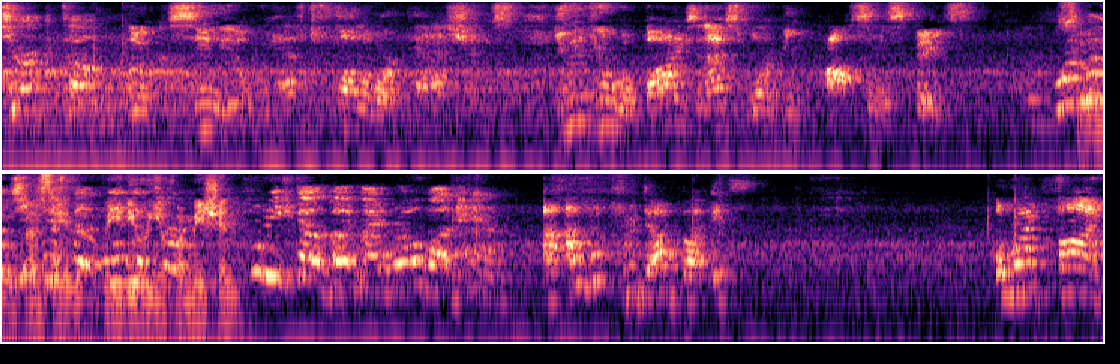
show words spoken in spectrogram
Jerk, Tom. Look, Celia, we have to follow our passions. You have your robotics, and I just want to be awesome in space. Why So don't you can just see the video information. Freaked out by my robot hand. I- I'm not freaked out, but it's. Alright, fine.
